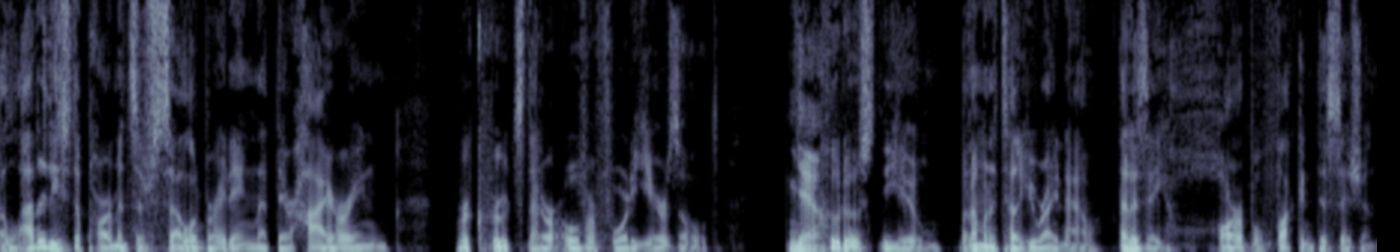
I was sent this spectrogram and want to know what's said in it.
a lot of these departments are celebrating that they're hiring recruits that are over 40 years old. Yeah. Kudos to you. But I'm going to tell you right now, that is a horrible fucking decision.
